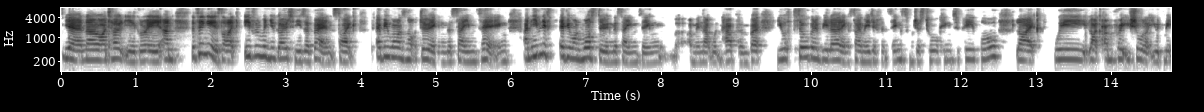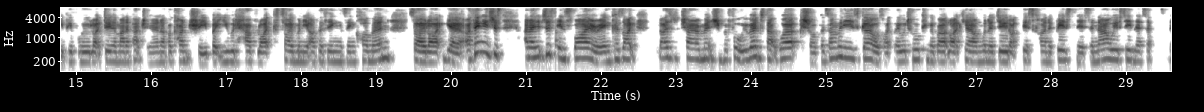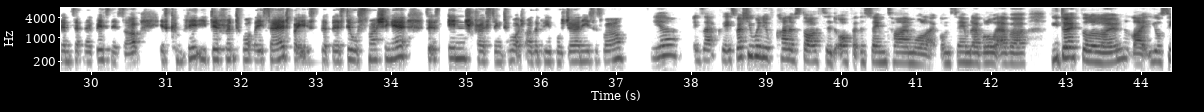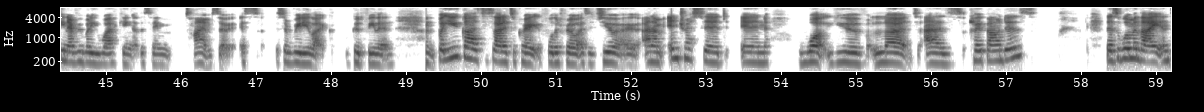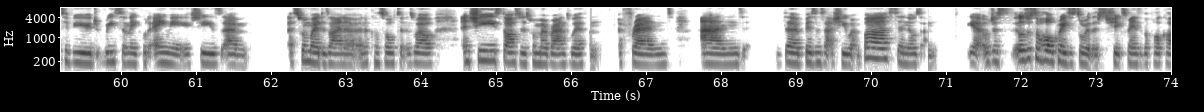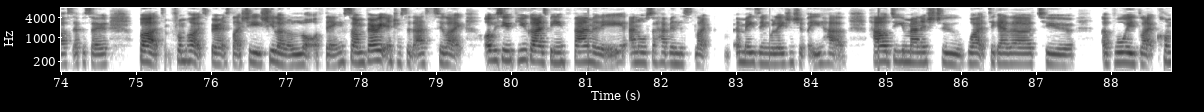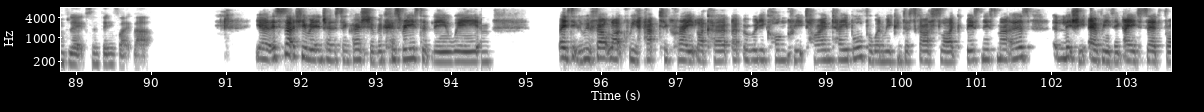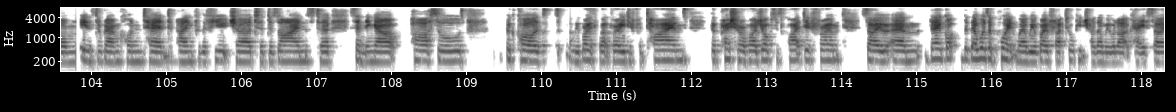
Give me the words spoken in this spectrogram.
Yeah, no, I totally agree. And the thing is, like, even when you go to these events, like, everyone's not doing the same thing. And even if everyone was doing the same thing, I mean, that wouldn't happen, but you're still going to be learning so many different things from just talking to people. Like, we, like, I'm pretty sure, like, you would meet people who, like, do the manufacturing in another country, but you would have, like, so many other things in common. So, like, yeah, I think it's just, and it's just inspiring because, like, as Sharon mentioned before, we went to that workshop and some of these girls, like, they were talking about, like, yeah, I'm going to do, like, this kind of business. And now we've seen them set their business up It's completely different to what they said, but it's that they're still smashing it. So it's interesting to watch other people's journeys as well. Yeah, exactly. Especially when you've kind of started off at the same time or like on the same level or whatever, you don't feel alone. Like you're seeing everybody working at the same time, so it's it's a really like good feeling. But you guys decided to create For the Frill as a duo, and I'm interested in what you've learned as co-founders. There's a woman that I interviewed recently called Amy. She's um, a swimwear designer and a consultant as well, and she started a swimwear brand with a friend, and the business actually went bust, and it was yeah, it was just it was just a whole crazy story that she explains in the podcast episode. But from her experience, like she she learned a lot of things. So I'm very interested as to like obviously with you guys being family and also having this like amazing relationship that you have, how do you manage to work together to avoid like conflicts and things like that? Yeah, this is actually a really interesting question because recently we um, basically we felt like we had to create like a, a really concrete timetable for when we can discuss like business matters. Literally everything a to z from instagram content to planning for the future to designs to sending out parcels because we both work very different times. The pressure of our jobs is quite different. So um, there got there was a point where we were both like talking to each other and we were like okay so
